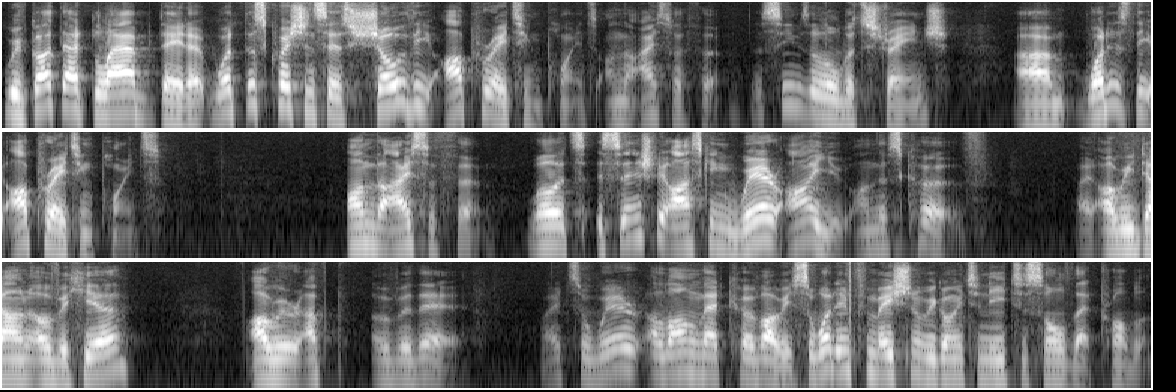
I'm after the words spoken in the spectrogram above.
we've got that lab data. What this question says, show the operating point on the isotherm. This seems a little bit strange. Um, what is the operating point on the isotherm? Well, it's essentially asking where are you on this curve? Right? Are we down over here? Are we up over there. Right? So where along that curve are we? So what information are we going to need to solve that problem?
